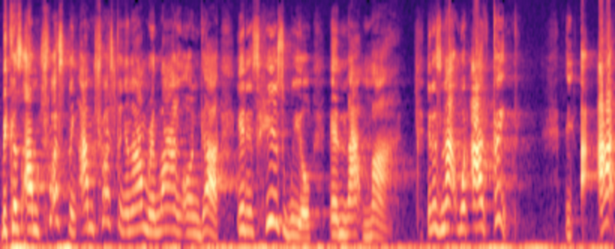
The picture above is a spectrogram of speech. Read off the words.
because I'm trusting, I'm trusting and I'm relying on God. It is his will and not mine. It is not what I think. I,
